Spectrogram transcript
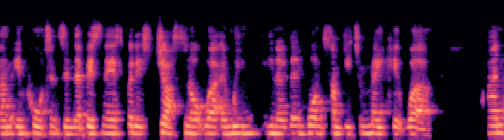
um, importance in their business, but it's just not work. And we, you know, they want somebody to make it work. And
